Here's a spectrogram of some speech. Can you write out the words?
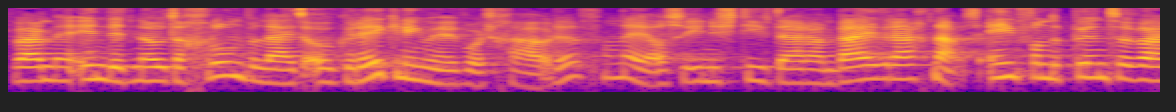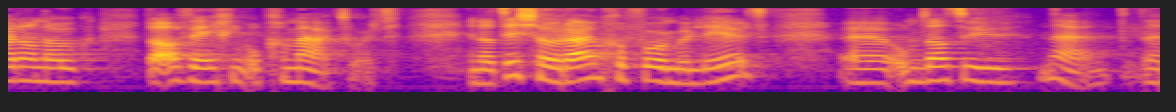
waarmee in dit nota grondbeleid ook rekening mee wordt gehouden. Van nee, als de initiatief daaraan bijdraagt, nou, dat is een van de punten waar dan ook de afweging op gemaakt wordt. En dat is zo ruim geformuleerd, uh, omdat, u, nou, uh,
